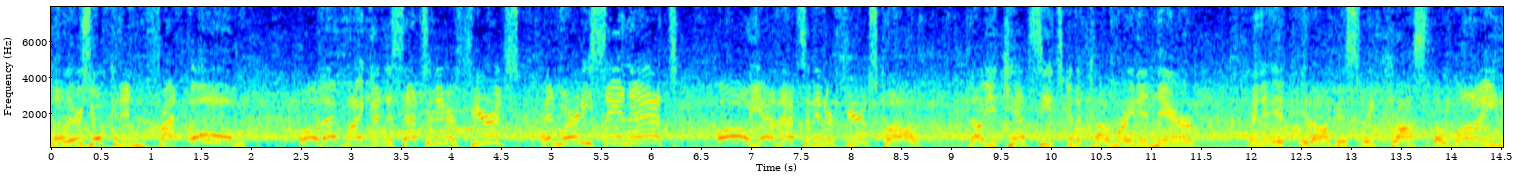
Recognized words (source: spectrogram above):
Now there's Jokinen in front. Oh! Oh, that, my goodness, that's an interference. And Marty's saying that. Oh, yeah, that's an interference call. Now you can't see it's going to come right in there. And it, it obviously crossed the line.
